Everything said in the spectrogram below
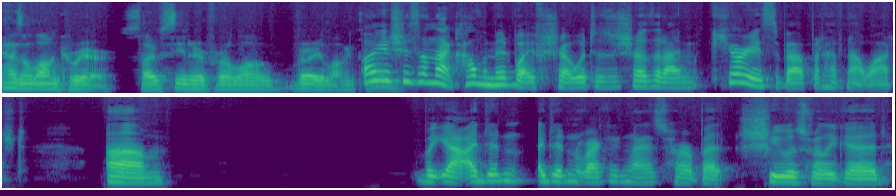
has a long career. So I've seen her for a long, very long time. Oh yeah, she's on that Call the Midwife show, which is a show that I'm curious about but have not watched. Um but yeah, I didn't I didn't recognize her, but she was really good.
